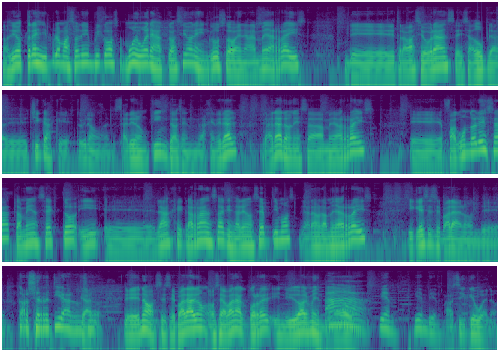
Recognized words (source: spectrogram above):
Nos dio tres diplomas olímpicos, muy buenas actuaciones, incluso en la media race de, de Brands, esa dupla de chicas que estuvieron, salieron quintas en la general, ganaron esa media race. Eh, Facundo Leza, también sexto, y eh, Lange Carranza, que salieron séptimos, ganaron la media race y que se separaron de, Claro, se retiraron. Claro. sí. De- no, se separaron, o sea, van a correr individualmente. Ah, bien, bien, bien. Así que bueno,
